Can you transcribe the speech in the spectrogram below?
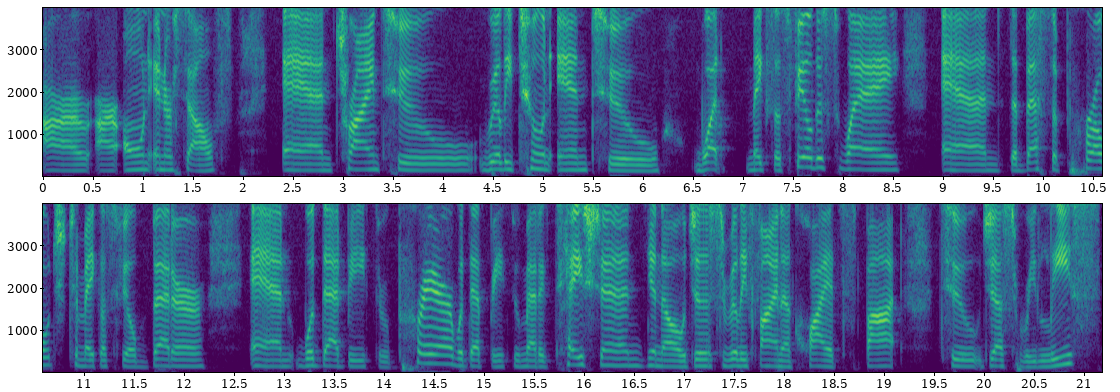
our our own inner self and trying to really tune into what makes us feel this way and the best approach to make us feel better. And would that be through prayer? Would that be through meditation? You know, just really find a quiet spot to just release,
